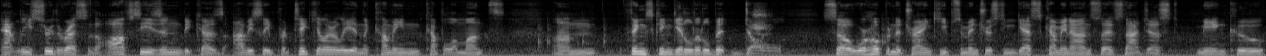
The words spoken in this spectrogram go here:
at least through the rest of the off season because obviously, particularly in the coming couple of months, um, things can get a little bit dull. So we're hoping to try and keep some interesting guests coming on, so it's not just me and Koo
